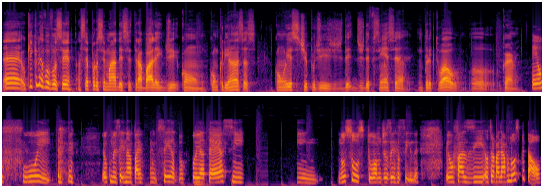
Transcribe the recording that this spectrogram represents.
É, o que, que levou você a se aproximar desse trabalho de, com, com crianças com esse tipo de, de, de deficiência intelectual, ô, Carmen? Eu fui. eu comecei na PAI muito cedo, foi hum. até assim. No susto, vamos dizer assim, né? Eu fazia. Eu trabalhava no hospital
